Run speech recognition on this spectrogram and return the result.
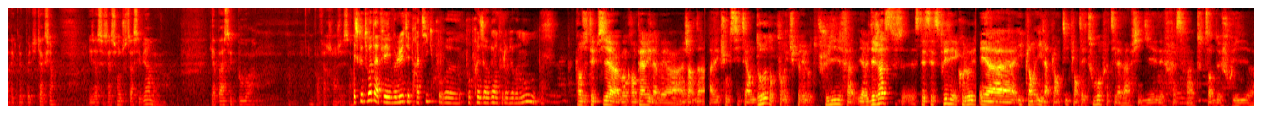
avec nos petites actions. Les associations, tout ça, c'est bien, mais n'y a pas assez de pouvoir pour faire changer ça. Est-ce que toi, tu as fait évoluer tes pratiques pour, euh, pour préserver un peu l'environnement ou pas? Quand j'étais petit, euh, mon grand-père, il avait euh, un jardin avec une citerne d'eau, donc pour récupérer l'eau de pluie. Enfin, il y avait déjà c'était cet esprit écolo. Et euh, il, plant, il a planté, il plantait tout. En fait, il avait un figuier, des fraises, enfin toutes sortes de fruits, euh,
